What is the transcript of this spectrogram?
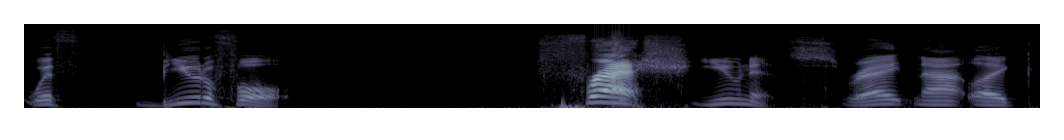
with beautiful, fresh units, right? Not like,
